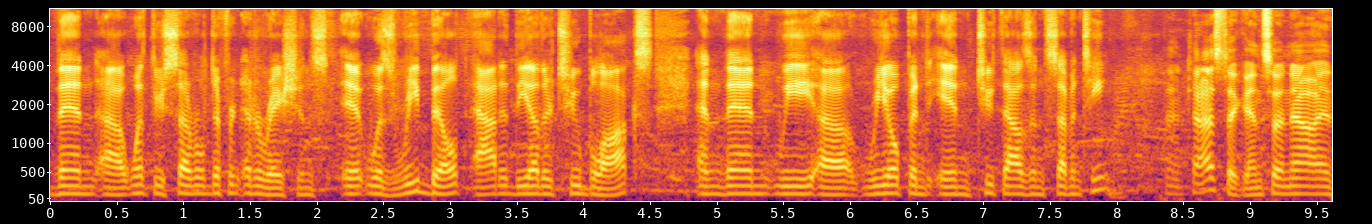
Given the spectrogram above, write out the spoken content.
Then uh, went through several different iterations. It was rebuilt, added the other two blocks, and then we uh, reopened in 2017. Fantastic. And so now,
